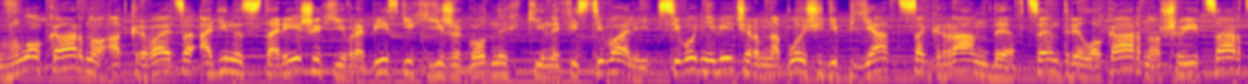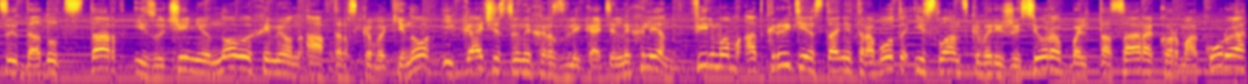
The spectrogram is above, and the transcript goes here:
В Локарно открывается один из старейших европейских ежегодных кинофестивалей. Сегодня вечером на площади Пьяцца Гранде в центре Локарно швейцарцы дадут старт изучению новых имен авторского кино и качественных развлекательных лент. Фильмом открытия станет работа исландского режиссера Бальтасара Кормакура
